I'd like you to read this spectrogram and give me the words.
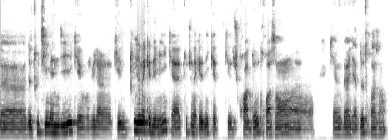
euh, de Tutti Mendy qui est aujourd'hui qui est une toute jeune académie qui a toute jeune académie qui est, qui est je crois deux trois ans euh, qui a ouvert il y a deux trois ans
